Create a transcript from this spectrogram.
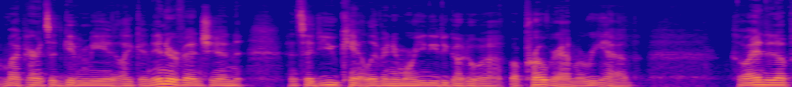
my parents had given me like an intervention and said, You can't live anymore. You need to go to a, a program, a rehab. So I ended up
